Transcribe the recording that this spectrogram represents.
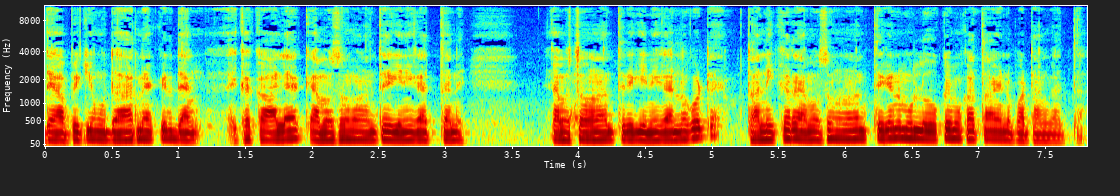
දැන් අපි කියමු උදාහරණයක් විදිහට දැන් එක කාලයක් Amazon අනන්තය ගිනි ගත්තනේ. Amazon අනන්තය ගිනි ගන්නකොට තනිකර Amazon අනන්තය ගැන මුළු ලෝකෙම කතා වෙන්න පටන් ගත්තා.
